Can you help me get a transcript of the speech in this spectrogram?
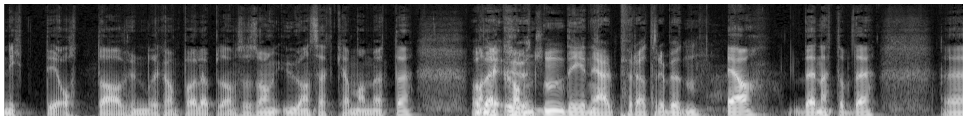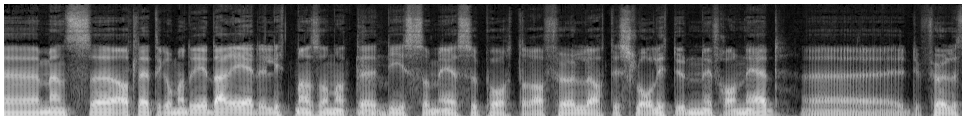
98 av 100 kamper i løpet av en sesong, uansett hvem man møter. Man og det er kan, uten din hjelp fra tribunen? Ja, det er nettopp det. Uh, mens Atletico Madrid, der er det litt mer sånn at de som er supportere, føler at de slår litt unnafra og ned. Uh, de føler,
